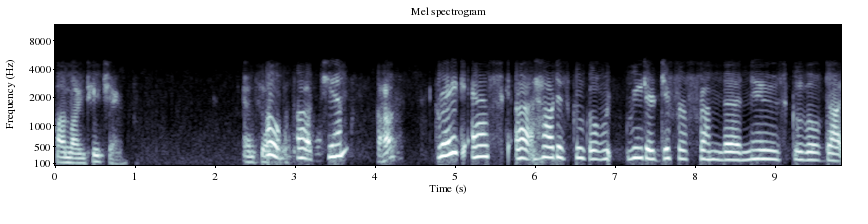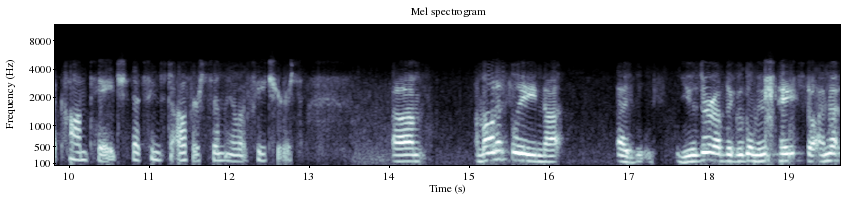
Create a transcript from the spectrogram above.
online teaching. And so, oh, uh, Jim? Uh-huh. Greg asked, uh, how does Google Reader differ from the news google.com page that seems to offer similar features? Um, I'm honestly not a user of the Google News page, so I'm not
